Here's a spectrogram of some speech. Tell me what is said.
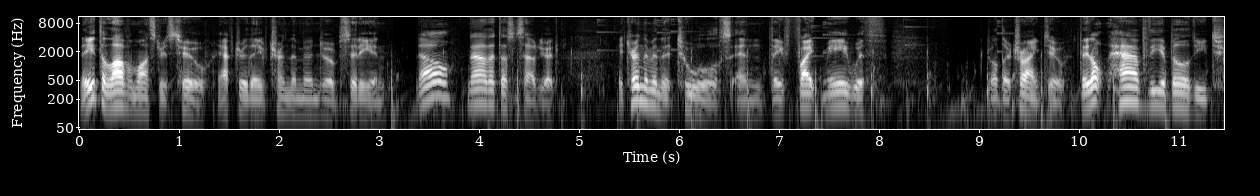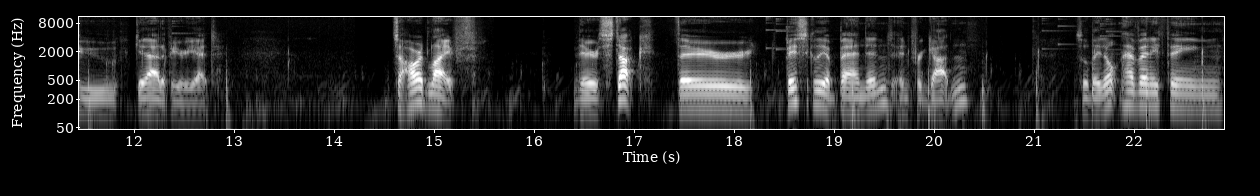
They eat the lava monsters too, after they've turned them into obsidian. No, no, that doesn't sound good. They turn them into tools, and they fight me with... Well, they're trying to. They don't have the ability to get out of here yet. It's a hard life. They're stuck. They're basically abandoned and forgotten. So they don't have anything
